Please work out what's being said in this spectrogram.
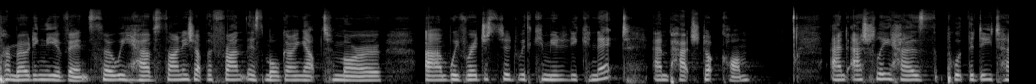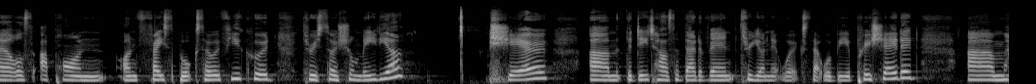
promoting the event. So we have signage up the front, there's more going up tomorrow. Um, we've registered with Community Connect and patch.com. And Ashley has put the details up on, on Facebook. So if you could, through social media, share um, the details of that event through your networks, that would be appreciated. Um,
